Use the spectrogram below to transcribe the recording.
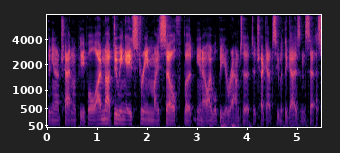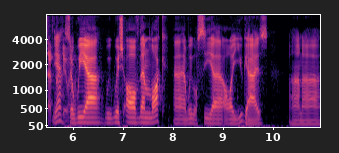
you know chatting with people. I'm not doing a stream myself, but you know I will be around to, to check out see what the guys in SF yeah. are doing. So we uh we wish all of them luck. Uh, we will see uh, all you guys on uh,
